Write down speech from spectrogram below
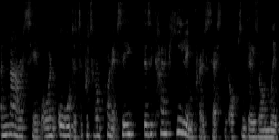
a narrative or an order to put upon it. So you, there's a kind of healing process that often goes on with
